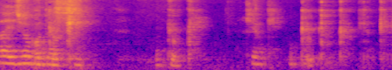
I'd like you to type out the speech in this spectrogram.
다이조부 오케이 됐어. 오케이 오케이 오케이. 기억해. 오케이 오케이 오케이 오케이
